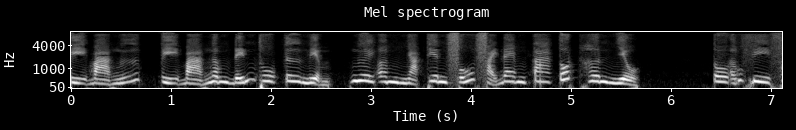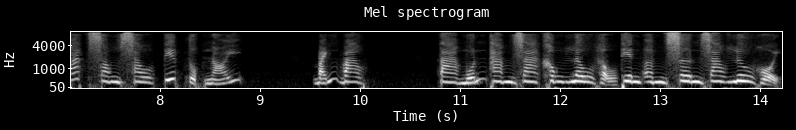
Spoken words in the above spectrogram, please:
Tỳ bà ngữ, tỳ bà ngâm đến thu tư niệm, ngươi âm nhạc thiên phú phải đem ta tốt hơn nhiều. Tô Ấu Phi phát xong sau tiếp tục nói. Bánh bao. Ta muốn tham gia không lâu hậu thiên âm sơn giao lưu hội.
